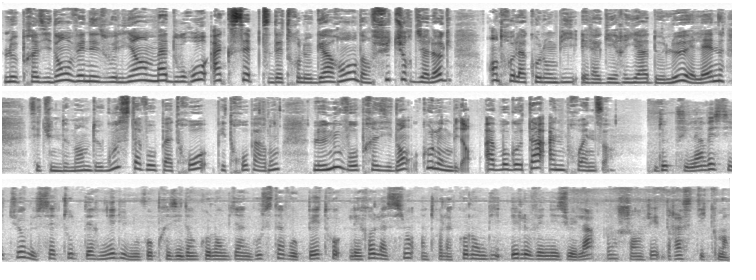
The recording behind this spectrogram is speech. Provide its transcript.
Le président vénézuélien Maduro accepte d'être le garant d'un futur dialogue entre la Colombie et la guérilla de l'ELN. C'est une demande de Gustavo Petro, Petro pardon, le nouveau président colombien. À Bogota, Anne Proenza. Depuis l'investiture le 7 août dernier du nouveau président colombien Gustavo Petro, les relations entre la Colombie et le Venezuela ont changé drastiquement.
